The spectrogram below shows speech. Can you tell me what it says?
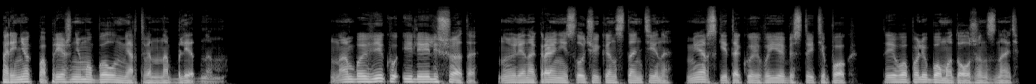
Паренек по-прежнему был мертвенно-бледным. «Нам бы Вику или Ильшата, ну или на крайний случай Константина. Мерзкий такой выёбистый типок. Ты его по-любому должен знать».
